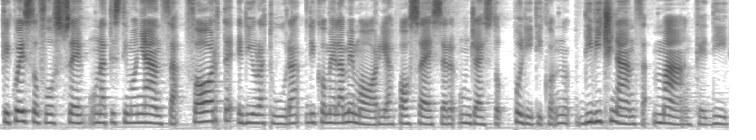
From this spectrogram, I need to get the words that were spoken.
che questo fosse una testimonianza forte e duratura di come la memoria possa essere un gesto politico di vicinanza, ma anche di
